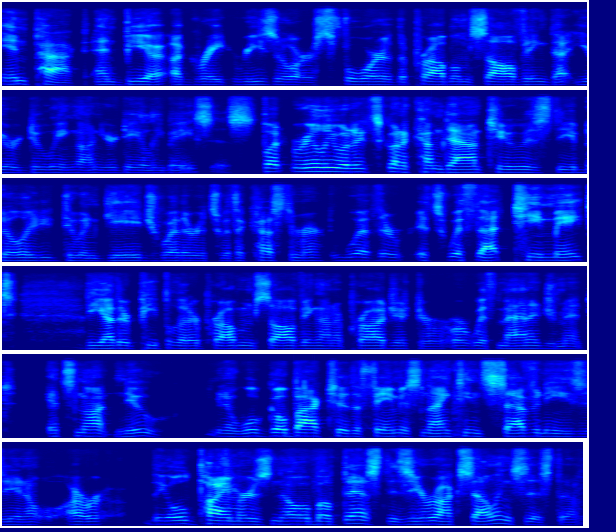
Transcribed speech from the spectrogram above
impact and be a, a, great resource for the problem solving that you're doing on your daily basis. But really, what it's going to come down to is the ability to engage, whether it's with a customer, whether it's with that teammate, the other people that are problem solving on a project, or, or with management. It's not new you know, we'll go back to the famous 1970s. You know, our the old timers know about this, the Xerox selling system,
